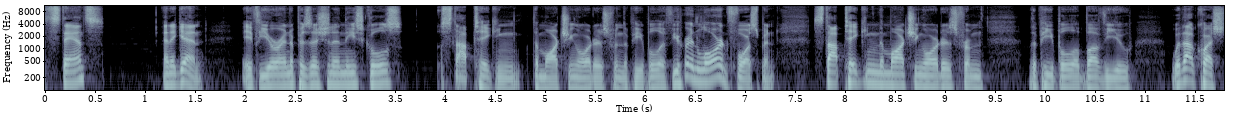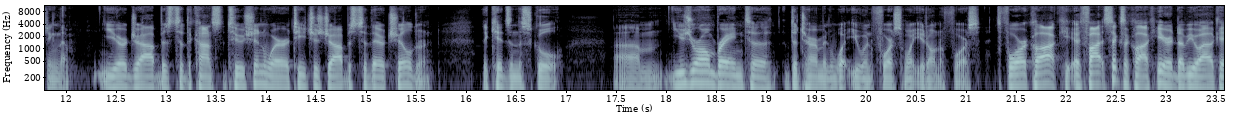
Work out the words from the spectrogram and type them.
stance. And again, if you're in a position in these schools, stop taking the marching orders from the people. If you're in law enforcement, stop taking the marching orders from the people above you without questioning them. Your job is to the Constitution, where a teacher's job is to their children, the kids in the school. Um, use your own brain to determine what you enforce and what you don't enforce. It's four o'clock, five, six o'clock here at WILK.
